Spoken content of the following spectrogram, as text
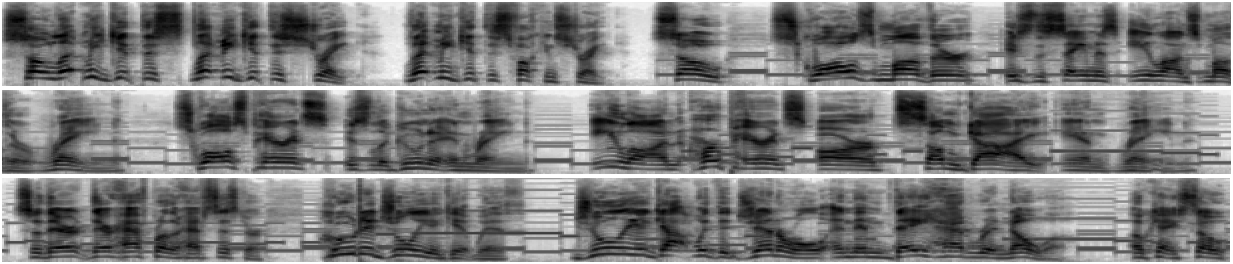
So let me get this let me get this straight. Let me get this fucking straight. So Squall's mother is the same as Ellone's mother, Rain. Squall's parents is Laguna and Rain. Ellone, her parents are some guy and Rain. So they're they're half brother, half sister. Who did Julia get with? Julia got with the general, and then they had Rinoa. Okay, so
